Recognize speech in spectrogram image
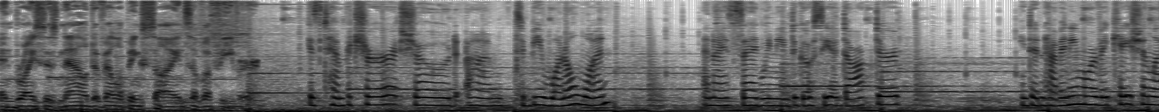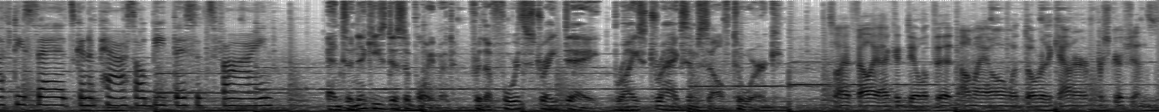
And Bryce is now developing signs of a fever. His temperature showed um, to be 101. And I said, We need to go see a doctor. He didn't have any more vacation left, he said. It's gonna pass. I'll beat this. It's fine. And to Nikki's disappointment, for the fourth straight day, Bryce drags himself to work. So I felt like I could deal with it on my own with over the counter prescriptions.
